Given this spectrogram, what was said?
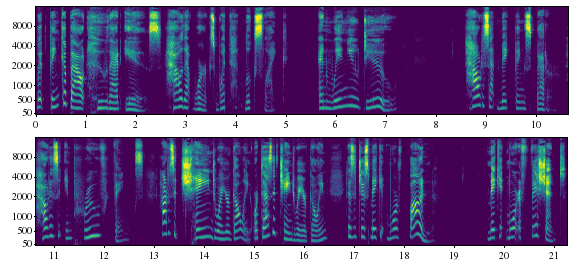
But think about who that is, how that works, what that looks like. And when you do, how does that make things better? How does it improve things? How does it change where you're going? Or does it change where you're going? Does it just make it more fun? Make it more efficient?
